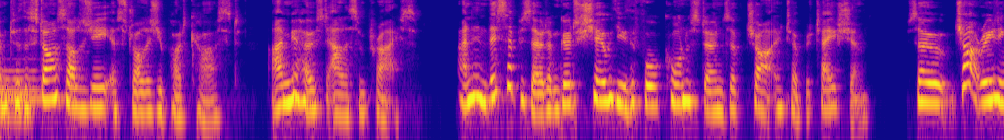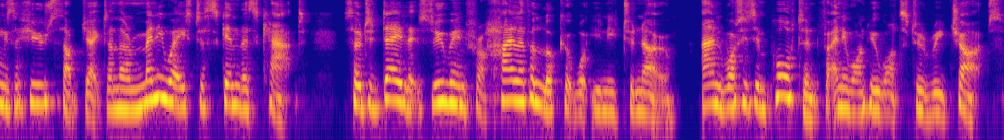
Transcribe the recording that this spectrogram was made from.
Welcome to the Starzology Astrology Podcast. I'm your host, Alison Price. And in this episode, I'm going to share with you the four cornerstones of chart interpretation. So, chart reading is a huge subject, and there are many ways to skin this cat. So, today, let's zoom in for a high level look at what you need to know and what is important for anyone who wants to read charts.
